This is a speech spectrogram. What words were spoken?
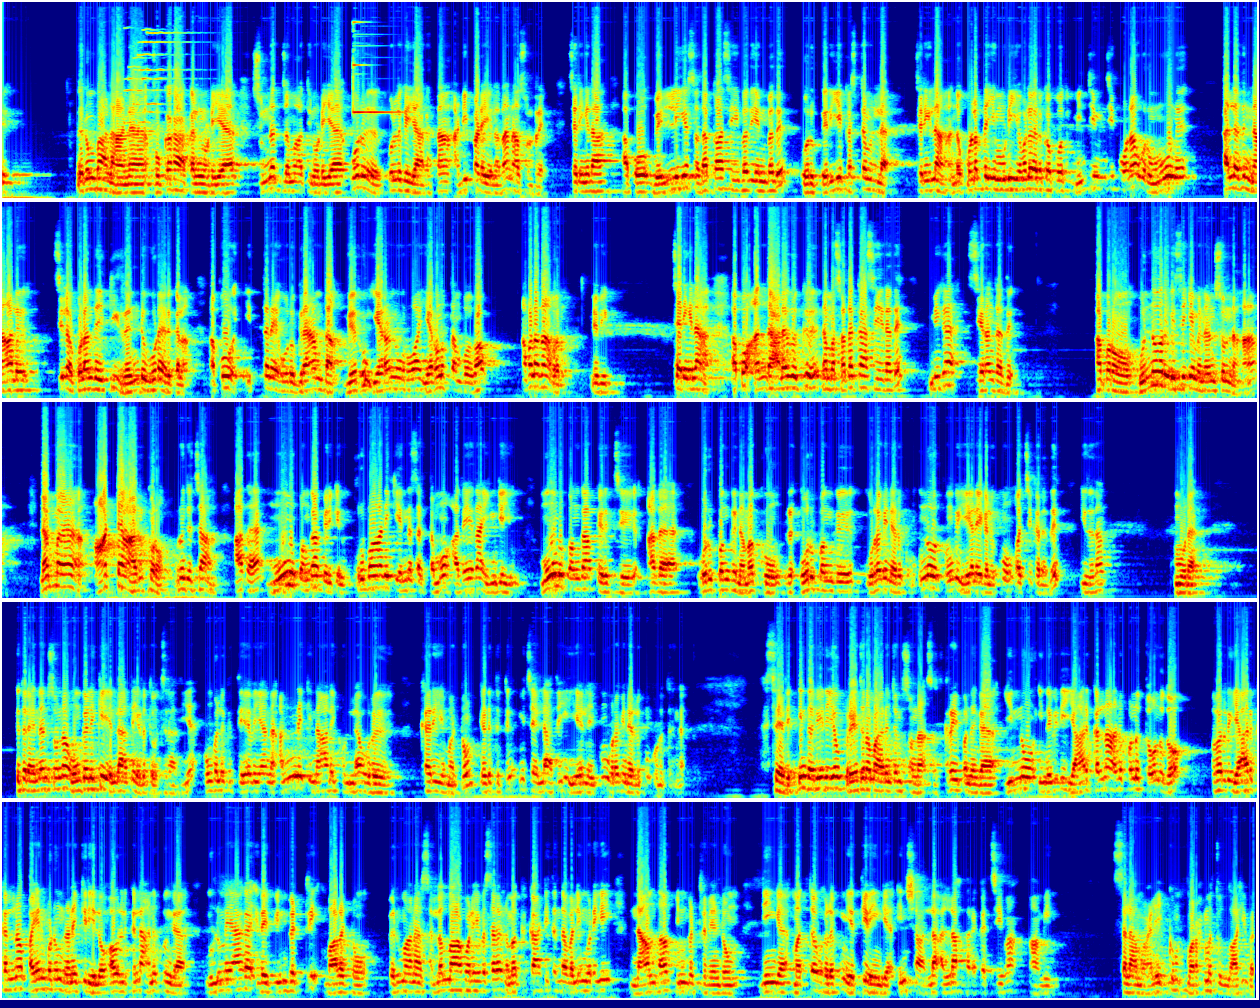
பெரும்பாலான புக்ககாக்களினுடைய சுன்னத் ஜமாத்தினுடைய ஒரு கொள்கையாகத்தான் அடிப்படையில தான் நான் சொல்றேன். சரிங்களா? அப்போ வெள்ளிய சதக்கா செய்வது என்பது ஒரு பெரிய கஷ்டம் இல்ல சரிங்களா? அந்த குழந்தைய முடி எவ்வளவு இருக்க போகுது? மிஞ்சி மிஞ்சி போனா ஒரு மூணு அல்லது நாலு. சில குழந்தைக்கு ரெண்டு கூட இருக்கலாம். அப்போ இத்தனை ஒரு கிராம் தான். வெறும் இருநூறு ரூபா இருநூத்தி ஐம்பது ரூபா அவ்வளவுதான் வரும். மேபி சரிங்களா? அப்போ அந்த அளவுக்கு நம்ம சதக்கா செய்யறது மிக சிறந்தது. அப்புறம் இன்னொரு விஷயம் என்னன்னு சொன்னா நம்ம ஆட்டை அறுக்கிறோம். புரிஞ்சுச்சா? அத மூணு பங்கா பிரிக்கணும். குர்பானிக்கு என்ன சட்டமோ அதே தான் இங்கேயும். மூணு பங்கா பிரிச்சு அத ஒரு பங்கு நமக்கும் ஒரு பங்கு உறவினருக்கும் இன்னொரு பங்கு ஏழைகளுக்கும் வச்சுக்கிறது இதுதான் முறை. இதுல என்னன்னு சொன்னா உங்களுக்கு எல்லாத்தையும் எடுத்து வச்சிடாதீங்க. உங்களுக்கு தேவையான அன்னைக்கு நாளைக்குள்ள ஒரு கறியை மட்டும் எடுத்துட்டு மிச்சம் எல்லாத்தையும் ஏழைக்கும் உறவினருக்கும் கொடுத்துருங்க. சரி இந்த வீடியோ பிரயோஜனமா இருந்துச்சுன்னு சொன்னா சப்ஸ்கிரைப் பண்ணுங்க. இன்னும் இந்த வீடியோ யாருக்கெல்லாம் அனுப்பணும்னு தோணுதோ அவர் யாருக்கெல்லாம் பயன்படும் நினைக்கிறீங்களோ அவர்களுக்கெல்லாம் அனுப்புங்க. முழுமையாக இதை பின்பற்றி வாழட்டும். பெருமானா செல்லல்லா குறைவசர நமக்கு காட்டி தந்த வழிமுறையை நாம் தான் பின்பற்ற வேண்டும். நீங்க மற்றவர்களுக்கும் எத்தி வைங்க. இன்ஷா அல்லாஹ் அல்லாஹ் பரக்கத் ஆமீன். அலாம் அலைக்கும் வரஹ்மத்துல்லாஹி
